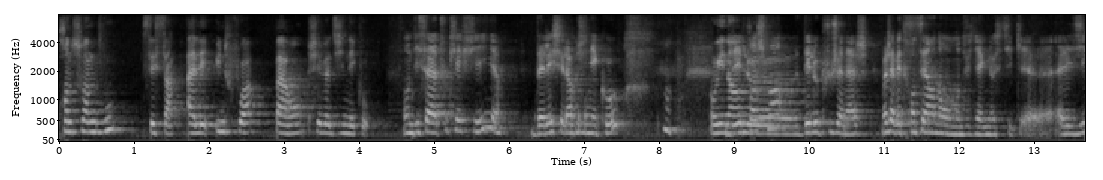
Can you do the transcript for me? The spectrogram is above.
Prendre soin de vous, c'est ça. Allez une fois par an chez votre gynéco. On dit ça à toutes les filles d'aller chez leur gynéco. Oui, non, dès franchement. Le, dès le plus jeune âge. Moi, j'avais 31 ans au moment du diagnostic. Euh, allez-y,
